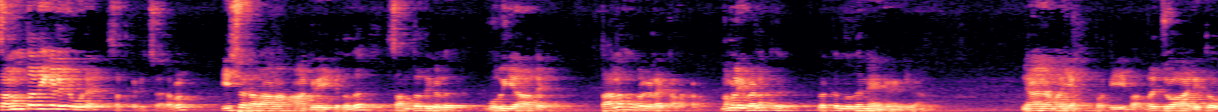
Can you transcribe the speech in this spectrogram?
സന്തതികളിലൂടെ സത്കരിച്ചാൽ. അപ്പം ഈശ്വരനാണ് ആഗ്രഹിക്കുന്നത്. സന്തതികൾ മുറിയാതെ തലമുറകളെ കളക്കണം നമ്മൾ ഈ വിളക്ക് വെക്കുന്നത് തന്നെ അതിന് വേണ്ടിയാണ്. ജ്ഞാനമയ പ്രതീപ പ്രജ്വാലിതോ.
